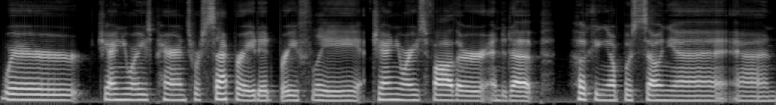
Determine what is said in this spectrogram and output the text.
where January's parents were separated briefly. January's father ended up hooking up with Sonia and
